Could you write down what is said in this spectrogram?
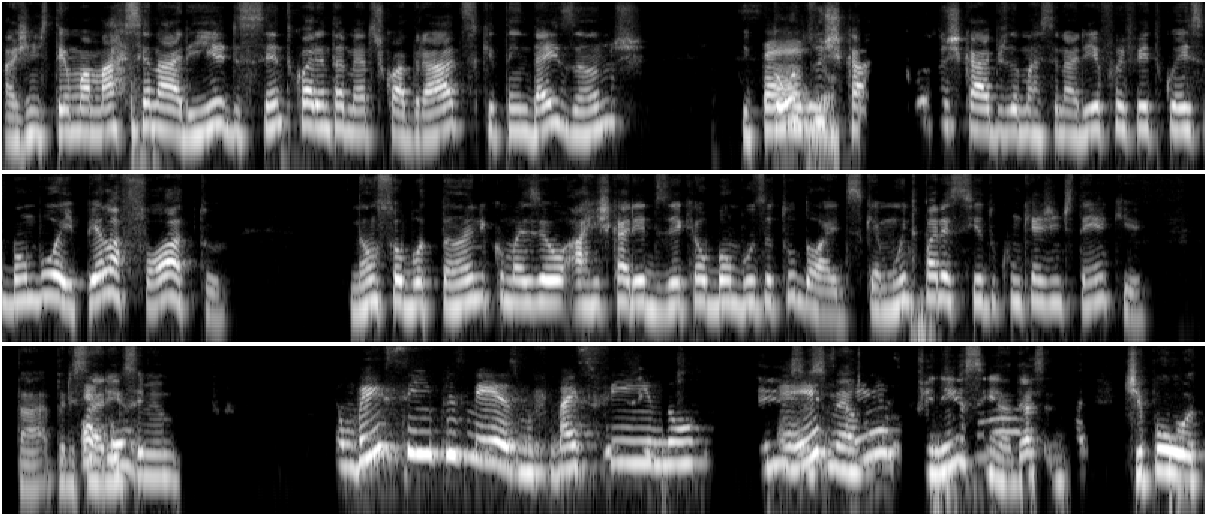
a gente tem uma marcenaria de 140 metros quadrados que tem 10 anos e todos os, todos os cabos da marcenaria foi feito com esse bambu aí. Pela foto, não sou botânico, mas eu arriscaria dizer que é o bambusa tudoides, que é muito parecido com o que a gente tem aqui. Tá? Precisaria é, que você me. É um bem simples mesmo, mais fino. Isso, é isso mesmo. mesmo. Fininho assim, ó, dessa, tipo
